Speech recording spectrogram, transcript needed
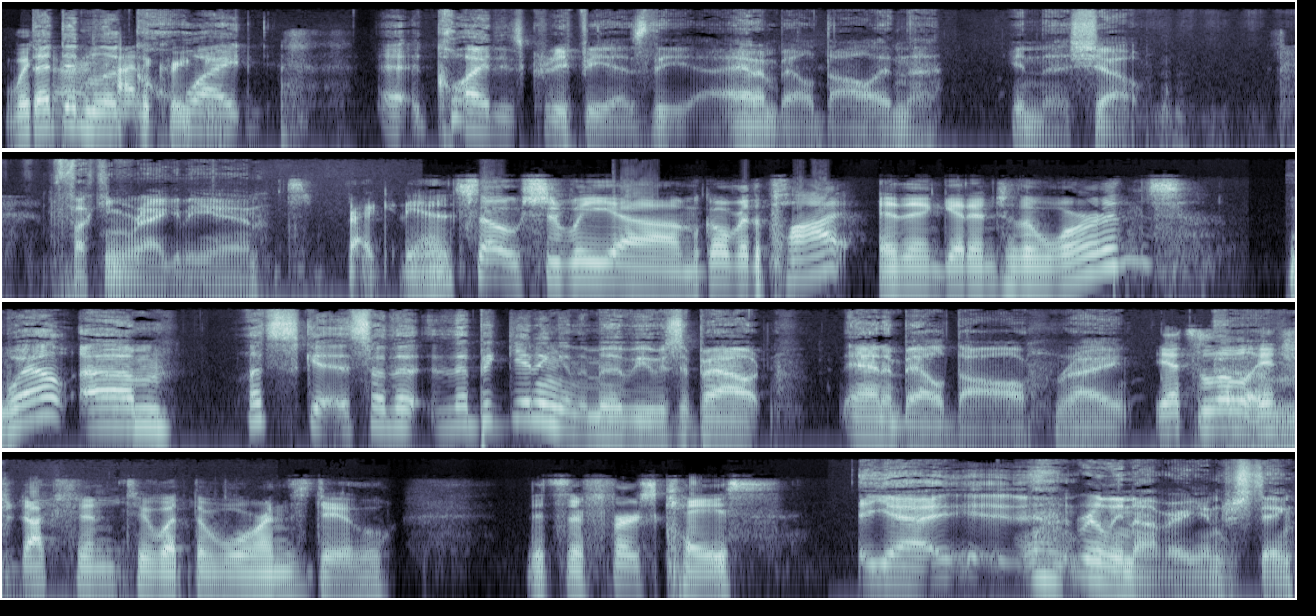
Which That didn't look quite uh, quite as creepy as the uh, Annabelle doll in the in the show. Fucking Raggedy Ann. Raggedy Ann. So should we um, go over the plot and then get into the Warrens? Well, um, let's get so the the beginning of the movie was about Annabelle doll, right? Yeah, it's a little Um, introduction to what the Warrens do. It's their first case. Yeah, it- really not very interesting.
